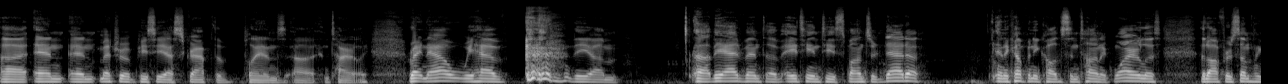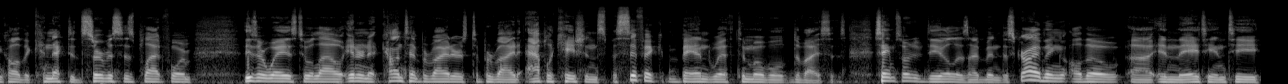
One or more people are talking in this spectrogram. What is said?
Uh, and, and Metro PCS scrapped the plans uh, entirely. Right now, we have the, um, uh, the advent of AT&T sponsored data and a company called Syntonic Wireless that offers something called the Connected Services Platform. These are ways to allow internet content providers to provide application specific bandwidth to mobile devices. Same sort of deal as I've been describing, although uh, in the AT&T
